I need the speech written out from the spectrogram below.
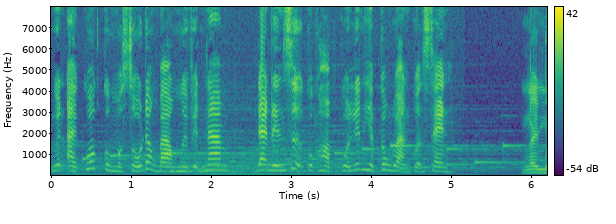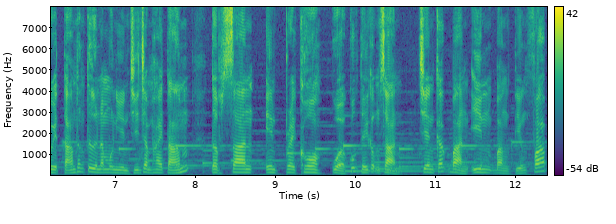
Nguyễn Ái Quốc cùng một số đồng bào người Việt Nam đã đến dự cuộc họp của Liên hiệp Công đoàn quận Sen. Ngày 18 tháng 4 năm 1928, tập San Impreco của Quốc tế Cộng sản trên các bản in bằng tiếng Pháp,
